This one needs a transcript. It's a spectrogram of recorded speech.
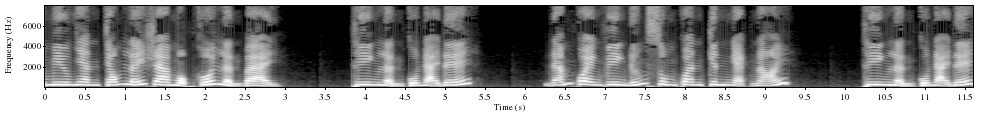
Miu nhanh chóng lấy ra một khối lệnh bài. Thiên lệnh của đại đế. Đám quan viên đứng xung quanh kinh ngạc nói. Thiên lệnh của đại đế,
